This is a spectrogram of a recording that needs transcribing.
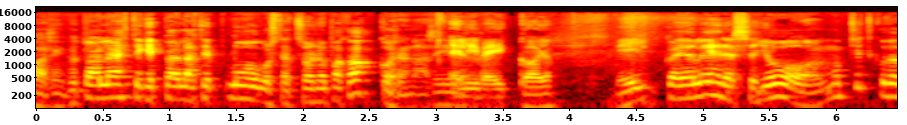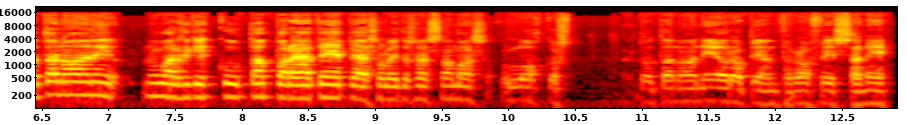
varsinkin kun toi lehtikin pöllähti luukusta, että se on jopa kakkosena siinä. Eli veikkaaja. Veikka ja lehdessä joo, mutta sitten kun tota noin, niin, no varsinkin kun Tappara ja TPS oli tuossa samassa lohkossa tota noin, European Trofissa, niin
